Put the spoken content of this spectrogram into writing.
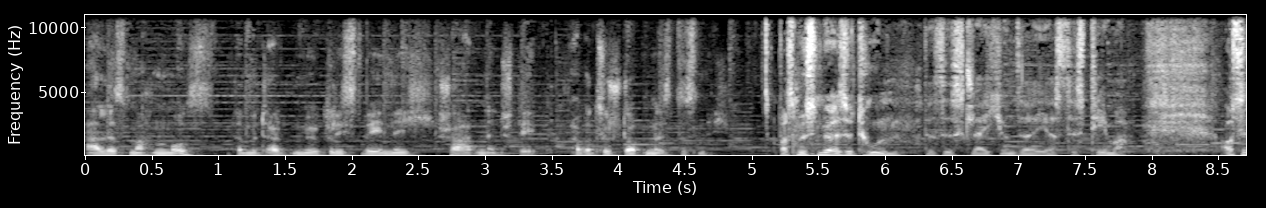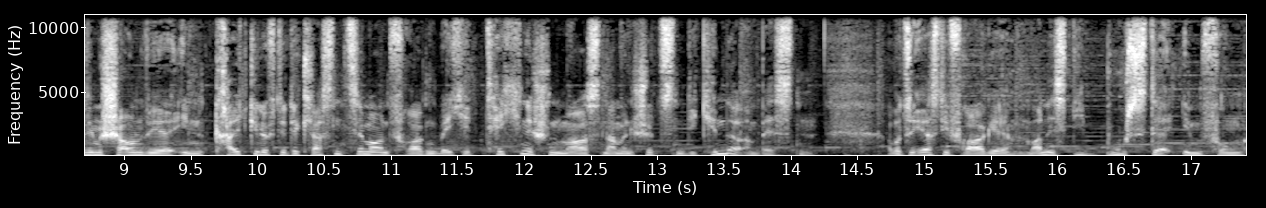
alles machen muss, damit halt möglichst wenig Schaden entsteht. Aber zu stoppen ist es nicht. Was müssen wir also tun? Das ist gleich unser erstes Thema. Außerdem schauen wir in kaltgelüftete Klassenzimmer und fragen, welche technischen Maßnahmen schützen die Kinder am besten. Aber zuerst die Frage, wann ist die Boosterimpfung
